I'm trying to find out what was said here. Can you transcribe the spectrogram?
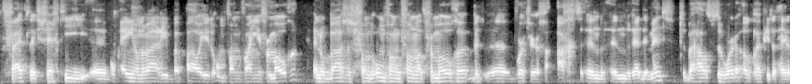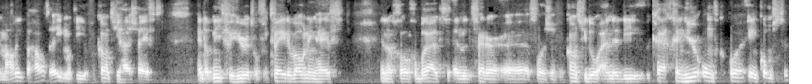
Feitelijk zegt hij eh, op 1 januari bepaal je de omvang van je vermogen. En op basis van de omvang van dat vermogen eh, wordt er geacht een, een rendement te behaald te worden. Ook al heb je dat helemaal niet behaald. Hè. Iemand die een vakantiehuis heeft en dat niet verhuurt of een tweede woning heeft. En dat gewoon gebruikt en verder voor zijn vakantiedoeleinden. Die krijgt geen huurinkomsten.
